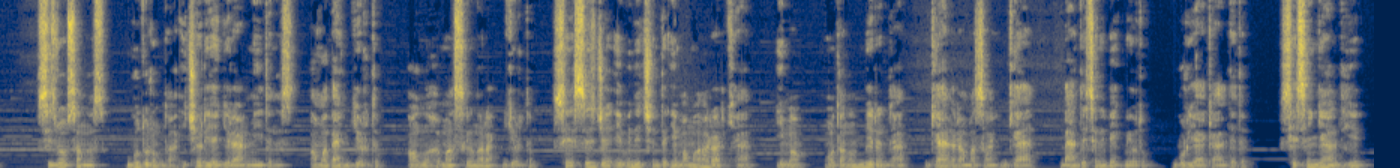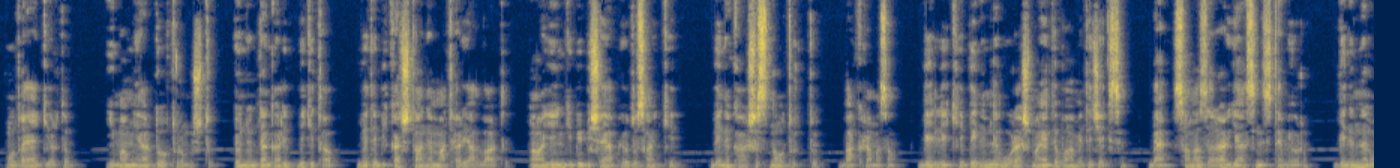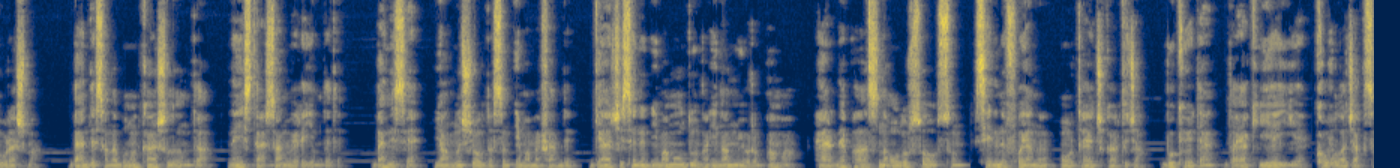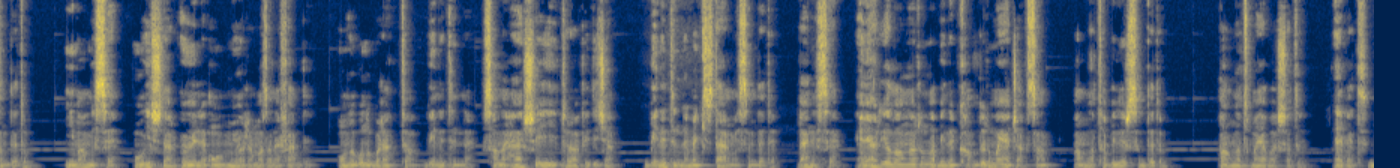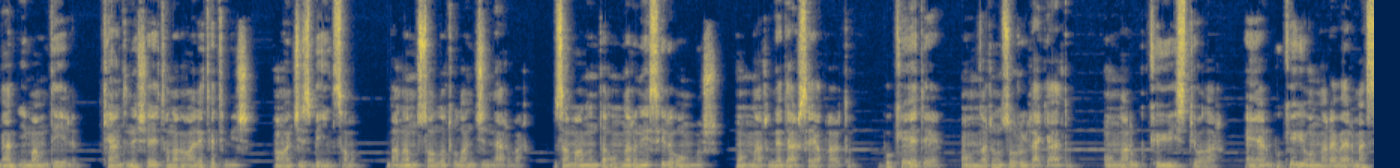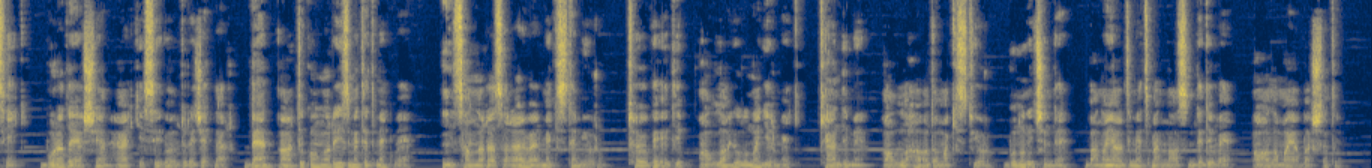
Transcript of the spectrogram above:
Siz olsanız bu durumda içeriye girer miydiniz? Ama ben girdim. Allah'ıma sığınarak girdim. Sessizce evin içinde imamı ararken imam odanın birinden gel Ramazan gel ben de seni bekliyordum buraya gel dedi. Sesin geldiği odaya girdim. İmam yerde oturmuştu. Önünde garip bir kitap ve de birkaç tane materyal vardı. Ayin gibi bir şey yapıyordu sanki. Beni karşısına oturttu. Bak Ramazan, belli ki benimle uğraşmaya devam edeceksin. Ben sana zarar gelsin istemiyorum. Benimle uğraşma. Ben de sana bunun karşılığında ne istersen vereyim dedi. Ben ise yanlış yoldasın imam efendi. Gerçi senin imam olduğuna inanmıyorum ama her ne pahasına olursa olsun senin foyanı ortaya çıkartacağım. Bu köyden dayak yiye yiye kovulacaksın dedim. İmam ise o işler öyle olmuyor Ramazan efendi. Onu bunu bırak da beni dinle. Sana her şeyi itiraf edeceğim. Beni dinlemek ister misin dedi. Ben ise eğer yalanlarınla beni kandırmayacaksan anlatabilirsin dedim. Anlatmaya başladı. Evet ben imam değilim. Kendini şeytana alet etmiş, aciz bir insanım. Bana musallat olan cinler var. Zamanında onların esiri olmuş, onlar ne derse yapardım. Bu köye de onların zoruyla geldim. Onlar bu köyü istiyorlar. Eğer bu köyü onlara vermezsek burada yaşayan herkesi öldürecekler. Ben artık onlara hizmet etmek ve insanlara zarar vermek istemiyorum. Tövbe edip Allah yoluna girmek, kendimi Allah'a adamak istiyorum. Bunun için de bana yardım etmen lazım dedi ve ağlamaya başladı.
